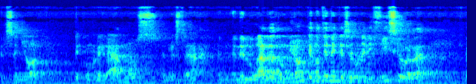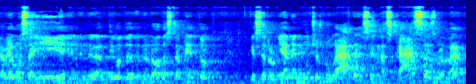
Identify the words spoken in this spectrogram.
el Señor de congregarnos en, nuestra, en, el lugar de reunión, que no tiene que ser un edificio, ¿verdad? Ya vemos ahí en, el Antiguo, en el Nuevo Testamento, que se reunían en muchos lugares, en las casas, ¿verdad?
